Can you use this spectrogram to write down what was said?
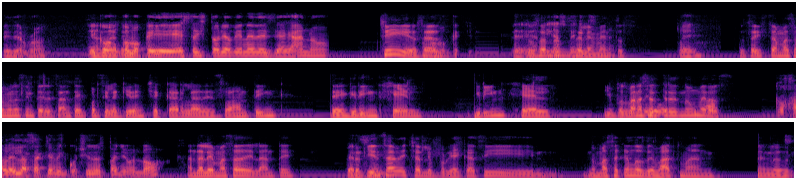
Y de rot. Y como, que esta historia viene desde allá, ¿no? Sí, o sea, usando esos elementos. Sí. Pues ahí está más o menos interesante, por si la quieren checar la de Swamp de Green Hell. Green Hell. Y pues van a ser tres números. Ojalá y la saquen en cochino español, ¿no? Ándale más adelante. Pero quién sabe, Charlie, porque casi nomás sacan los de Batman. Los,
